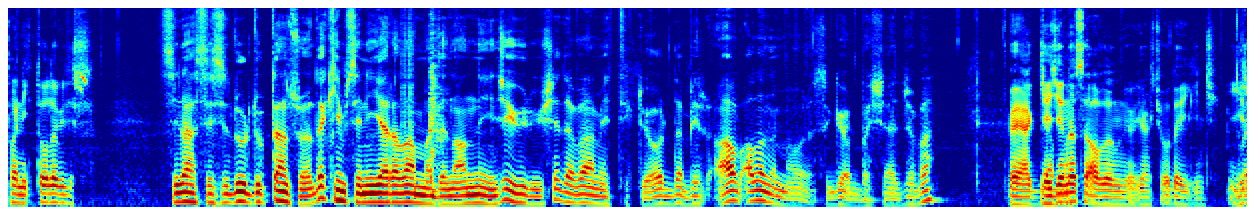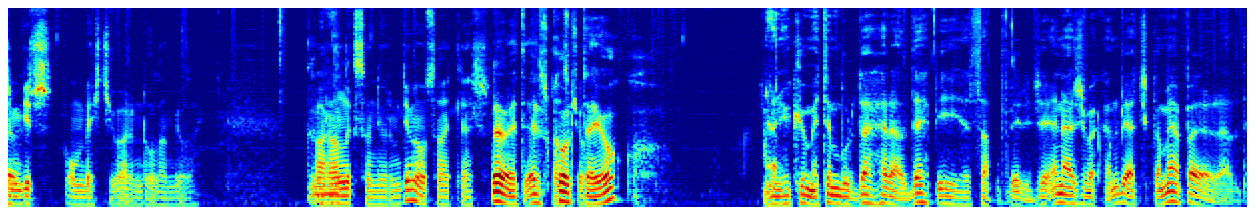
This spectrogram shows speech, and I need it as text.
panikte olabilir. Silah sesi durduktan sonra da kimsenin yaralanmadığını anlayınca yürüyüşe devam ettik diyor. Orada bir av alanı mı orası Gölbaşı acaba? Veya gece Yaman. nasıl avlanılıyor gerçi o da ilginç. 21-15 civarında olan bir olay. Karanlık sanıyorum değil mi o saatler? Evet eskort da yok. Yani hükümetin burada herhalde bir hesap vereceği Enerji Bakanı bir açıklama yapar herhalde.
